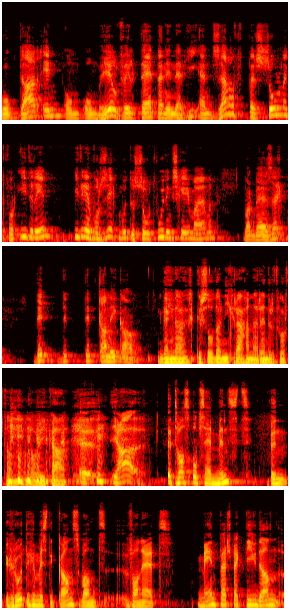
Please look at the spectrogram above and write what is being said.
ook daarin om, om heel veel tijd en energie en zelf persoonlijk voor iedereen, iedereen voor zich moet een soort voedingsschema hebben waarbij hij zegt, dit, dit, dit kan ik aan. ik denk dat Christophe daar niet graag aan herinnerd wordt aan, aan dat WK. Eh, ja, het was op zijn minst een grote gemiste kans, want vanuit mijn perspectief dan, eh,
